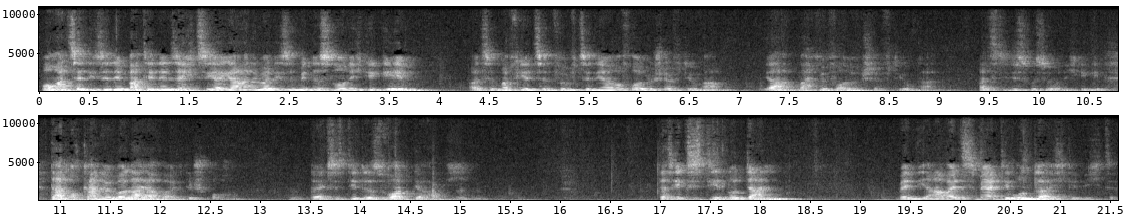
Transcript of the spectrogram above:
Warum hat es denn diese Debatte in den 60er Jahren über diesen Mindestlohn nicht gegeben, als wir mal 14, 15 Jahre Vollbeschäftigung haben? Ja, weil wir Vollbeschäftigung hatten, hat es die Diskussion nicht gegeben. Da hat auch keiner über Leiharbeit gesprochen. Da existiert das Wort gar nicht. Das existiert nur dann, wenn die Arbeitsmärkte Ungleichgewicht sind,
